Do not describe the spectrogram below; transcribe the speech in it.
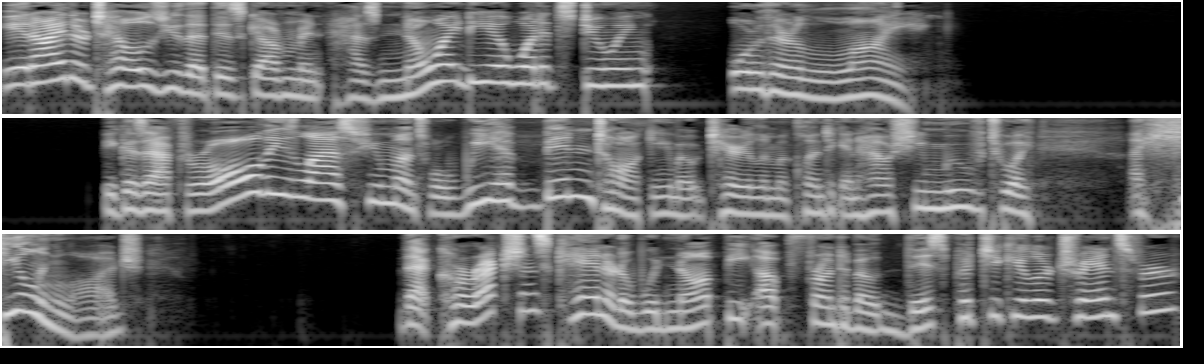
It either tells you that this government has no idea what it's doing or they're lying. Because after all these last few months where we have been talking about Terri-Lynne McClintic and how she moved to a, a healing lodge, that Corrections Canada would not be upfront about this particular transfer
